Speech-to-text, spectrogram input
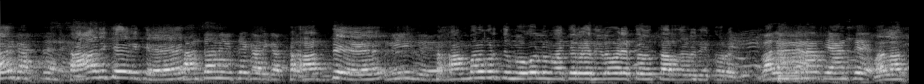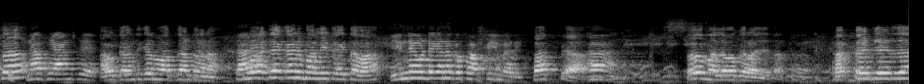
ఆడికి వస్తానే కాడికేడికే? సంతానం ఇచ్చే కాడికి వస్తాను అద్దే ప్లీజ్ అమ్మని గురించి మొగోళ్ళు మంచిగా నిలబడి ఎట్లా చూస్తారు చూడు నీ కొరకు వాళ్ళంతా నా ఫ్యాన్సే. వాళ్ళంతా నా ఫ్యాన్సే. అవి అందుకే నువ్వు వద్దంటానా. అదే కానీ మళ్ళీ ఇటు అవుతావా ఇన్నే ఉంటే కానీ ఒక పప్పి మరి. పప్పా. ఓ మళ్ళీ ఒక రాజే తాత పప్ప అంటే ఏంటిదా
